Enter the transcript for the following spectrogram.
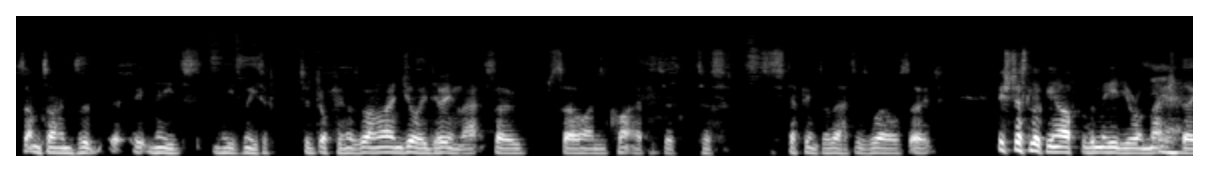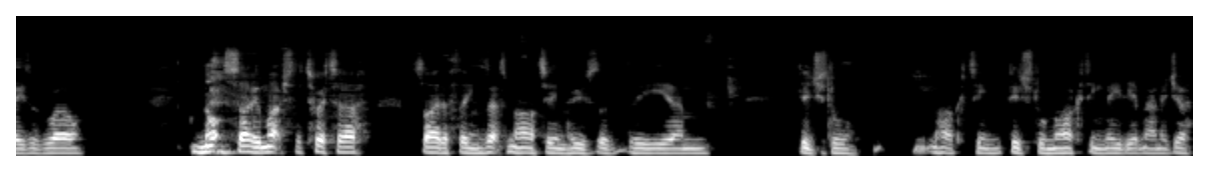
sometimes it, it needs needs me to, to, drop in as well. And I enjoy doing that, so so I'm quite happy to, to, to step into that as well. So it's it's just looking after the media on match yeah. days as well. Not so much the Twitter side of things. That's Martin, who's the, the um, digital marketing digital marketing media manager.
